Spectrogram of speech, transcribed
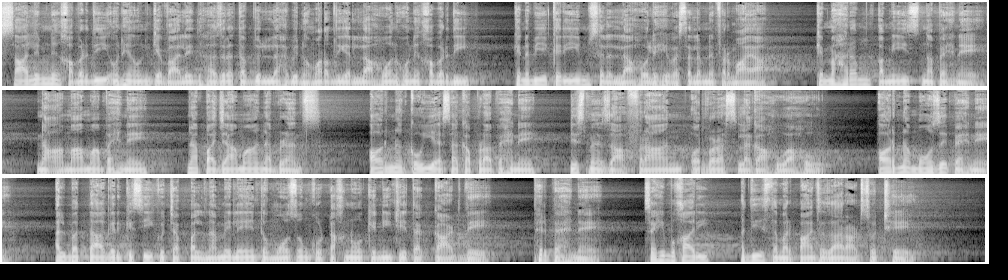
سالم نے خبر دی، انہیں ان کے والد حضرت عبداللہ بن عمر رضی اللہ عنہ نے خبر دی کہ نبی کریم صلی اللہ علیہ وسلم نے فرمایا کہ محرم قمیص نہ پہنے، نہ امامہ پہنے، نہ پاجامہ، نہ برنس اور نہ کوئی ایسا کپڑا پہنے جس میں زعفران اور ورس لگا ہوا ہو اور نہ موزے پہنے۔ البتہ اگر کسی کو چپل نہ ملیں تو موزوں کو ٹخنوں کے نیچے تک کاٹ دے، پھر پہنے۔ صحیح بخاری، حدیث نمبر پانچ ہزار آٹھ سو چھ۔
